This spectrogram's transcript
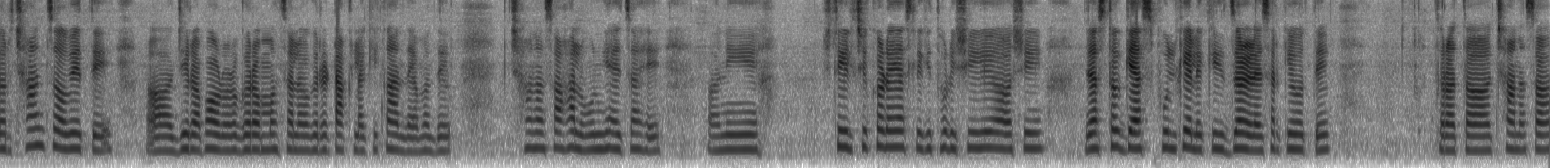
तर छान चव येते. जिरा पावडर गरम मसाला वगैरे टाकला की कांद्यामध्ये छान असा हलवून घ्यायचा आहे. आणि स्टीलची कढई असली की थोडीशी अशी जास्त गॅस फुल केले की जळल्यासारखी होते. तर आता छान असा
